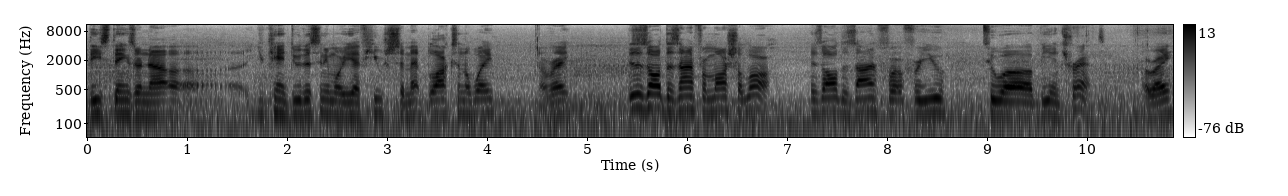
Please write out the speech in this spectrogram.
These things are now uh, you can't do this anymore. You have huge cement blocks in the way all right this is all designed for martial law. Is all designed for for you to uh be entrapped all right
